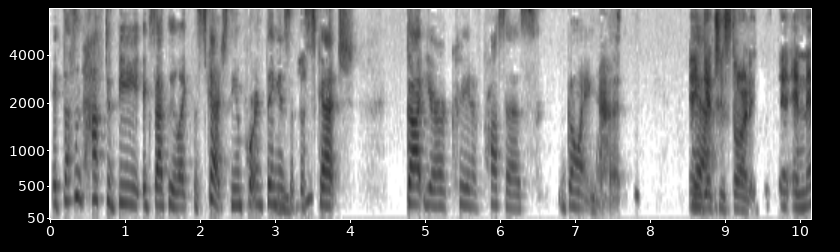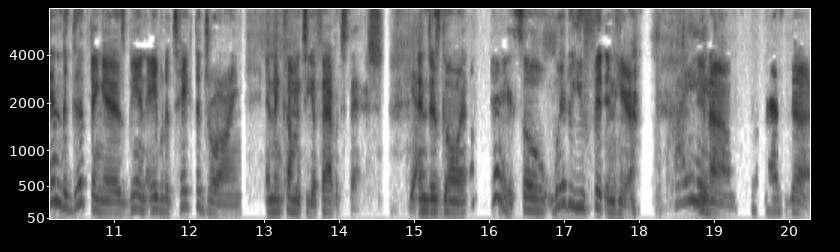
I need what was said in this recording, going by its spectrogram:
it doesn't have to be exactly like the sketch the important thing mm-hmm. is that the mm-hmm. sketch got your creative process going yes. with it and yeah. get you started and then the good thing is being able to take the drawing and then come into your fabric stash yes. and just going okay so where do you fit in here right you know that's good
